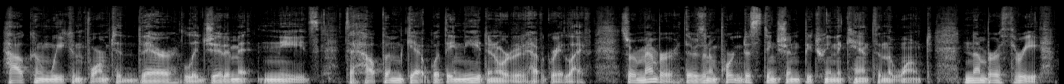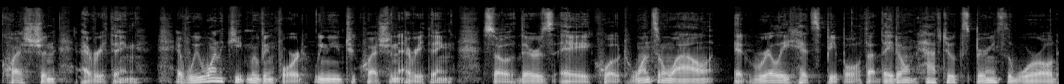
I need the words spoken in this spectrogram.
How can we conform to their legitimate needs to help them get what they need in order to have a great life? So remember, there's an important distinction between the can't and the won't. Number three, question everything. If we want to keep moving forward, we need to question everything. So there's a quote, once in a while, it really hits people that they don't have to experience the world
